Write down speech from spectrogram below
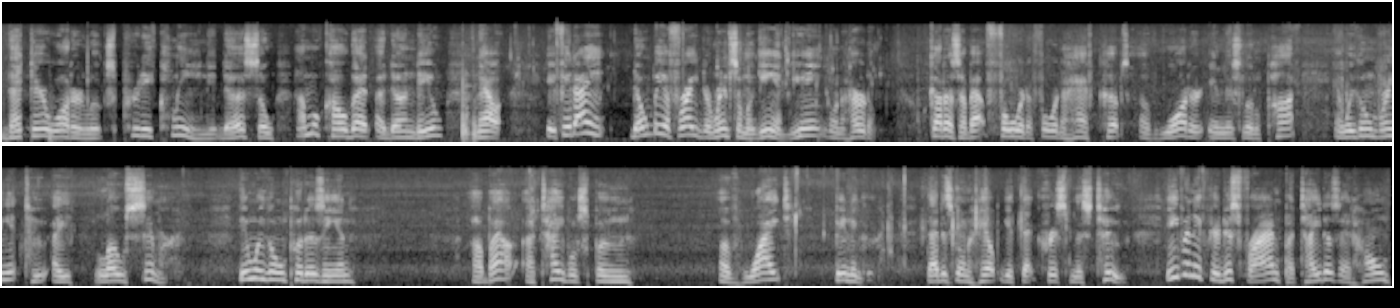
that there water looks pretty clean, it does. So I'm gonna call that a done deal. Now, if it ain't, don't be afraid to rinse them again. You ain't gonna hurt them. Got us about four to four and a half cups of water in this little pot and we're gonna bring it to a low simmer. Then we're gonna put us in about a tablespoon of white vinegar. That is going to help get that crispness too. Even if you're just frying potatoes at home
